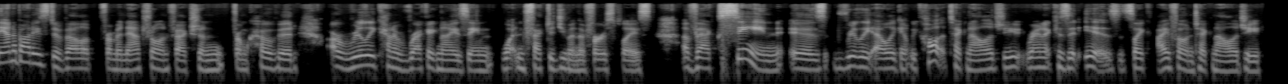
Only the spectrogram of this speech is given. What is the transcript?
The antibodies developed from a natural infection from COVID are really kind of recognizing what infected you in the first place a vaccine is really elegant. We call it technology, Rana, because it is. It's like iPhone technology.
